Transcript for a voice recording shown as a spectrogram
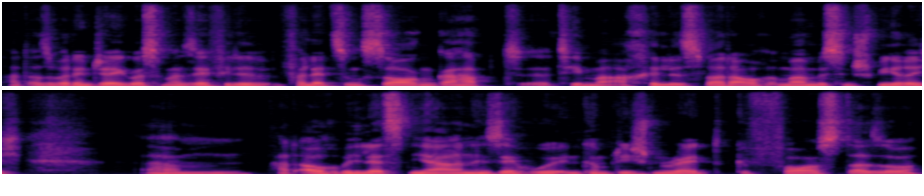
Hat also bei den Jaguars immer sehr viele Verletzungssorgen gehabt. Äh, Thema Achilles war da auch immer ein bisschen schwierig. Ähm, hat auch über die letzten Jahre eine sehr hohe Incompletion Rate geforst. Also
